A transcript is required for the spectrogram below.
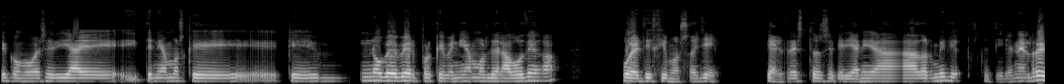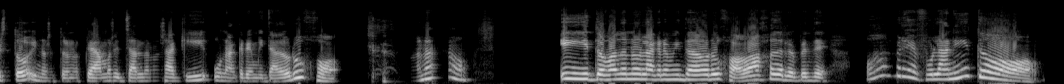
que como ese día eh, teníamos que, no beber porque veníamos de la bodega, pues dijimos, oye, que el resto se querían ir a dormir, pues que tiren el resto y nosotros nos quedamos echándonos aquí una cremita de orujo. Y tomándonos la cremita de orujo abajo, de repente, hombre, fulanito,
